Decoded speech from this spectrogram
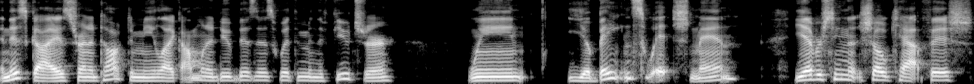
And this guy is trying to talk to me like I'm going to do business with him in the future when you bait and switch, man. You ever seen that show Catfish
